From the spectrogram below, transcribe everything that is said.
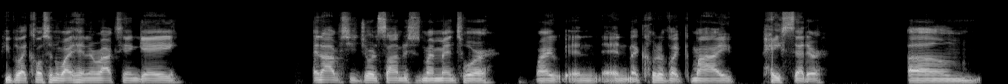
people like Colson Whitehead and Roxane Gay. And obviously George Saunders, who's my mentor, right? And and like sort of like my pace setter. Um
